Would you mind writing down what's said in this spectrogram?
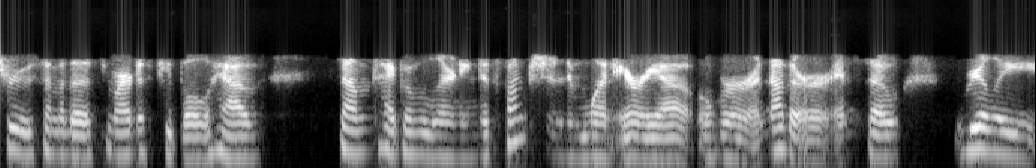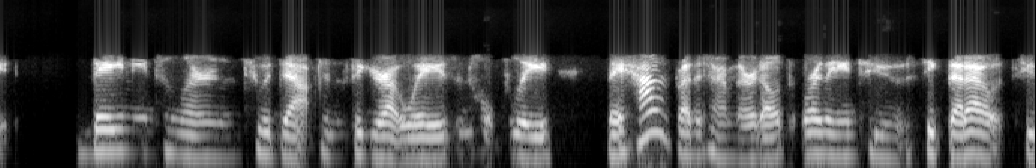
true. Some of the smartest people have some type of a learning dysfunction in one area over another. And so, really, they need to learn to adapt and figure out ways, and hopefully, they have by the time they're adults, or they need to seek that out to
